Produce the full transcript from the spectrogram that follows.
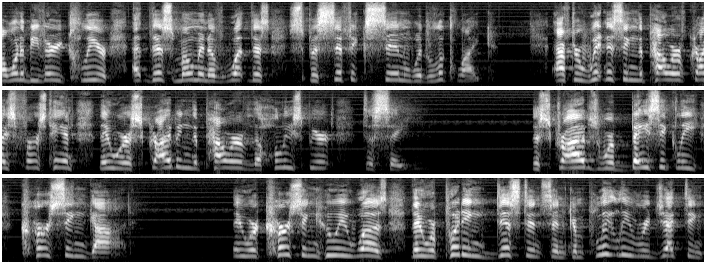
I want to be very clear at this moment of what this specific sin would look like. After witnessing the power of Christ firsthand, they were ascribing the power of the Holy Spirit to Satan. The scribes were basically cursing God. They were cursing who he was. They were putting distance and completely rejecting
